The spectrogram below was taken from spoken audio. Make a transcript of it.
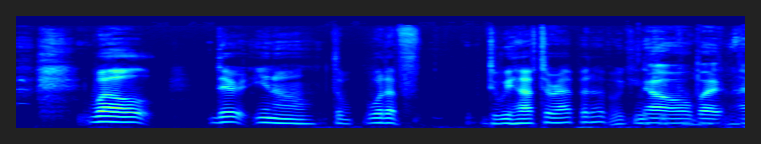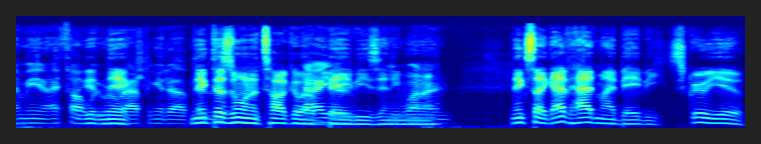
well, there. You know, the what if? Do we have to wrap it up? We can. No, but I mean, I thought we were Nick. wrapping it up. Nick doesn't want to talk about babies anymore. wanna- Nick's like, I've had my baby. Screw you.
